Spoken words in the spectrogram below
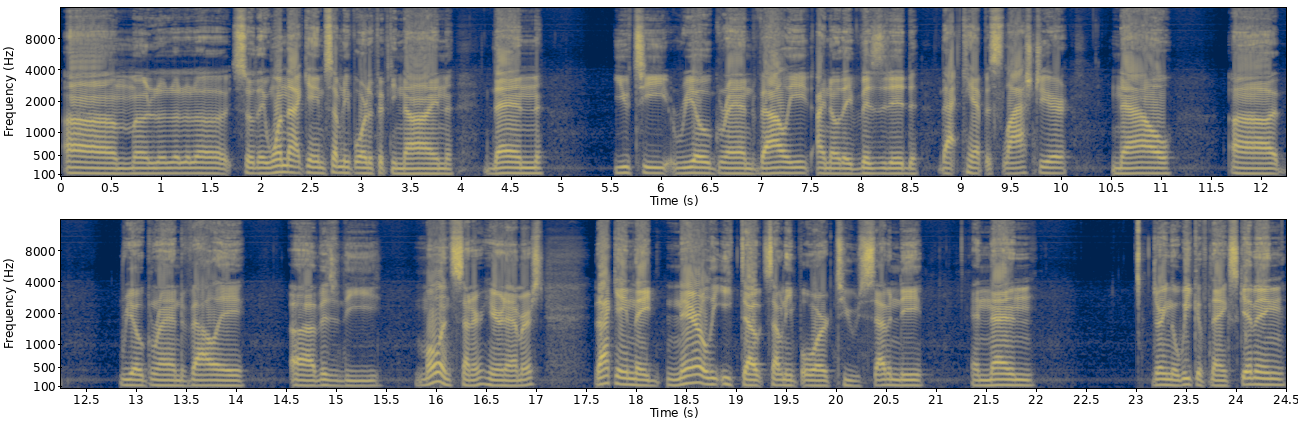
Um, so they won that game 74 to 59. Then UT Rio Grande Valley. I know they visited that campus last year. Now, uh, Rio Grande Valley uh, visited the Mullins Center here in Amherst. That game they narrowly eked out 74 to 70, and then during the week of Thanksgiving,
